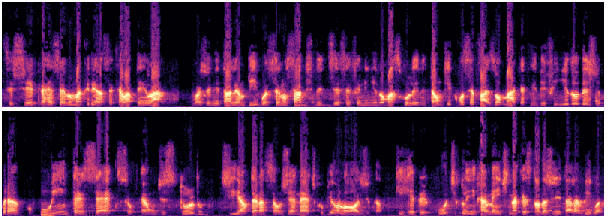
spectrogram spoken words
Você chega e recebe uma criança que ela tem lá uma genitália ambígua, você não sabe se dizer se é feminino ou masculino. Então, o que, que você faz? Ou marca aqui indefinido ou deixa em branco. O intersexo é um distúrbio de alteração genético-biológica que repercute clinicamente na questão da genitália ambígua.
